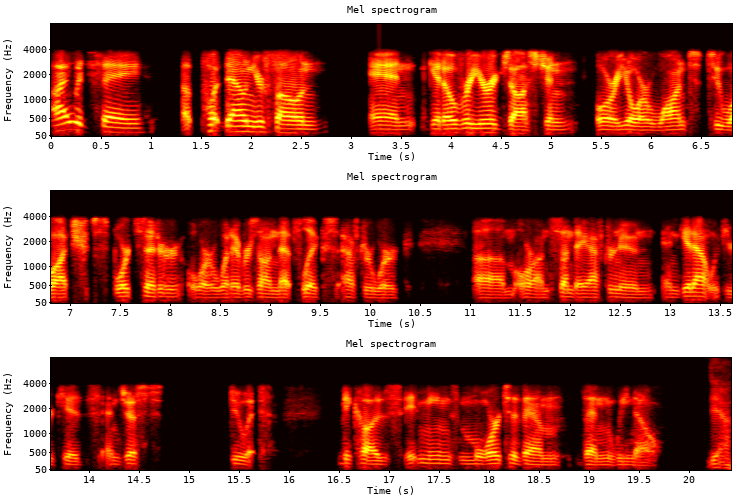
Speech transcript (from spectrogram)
I would say uh, put down your phone and get over your exhaustion or your want to watch Sports Center or whatever's on Netflix after work um, or on Sunday afternoon and get out with your kids and just do it because it means more to them than we know. Yeah,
